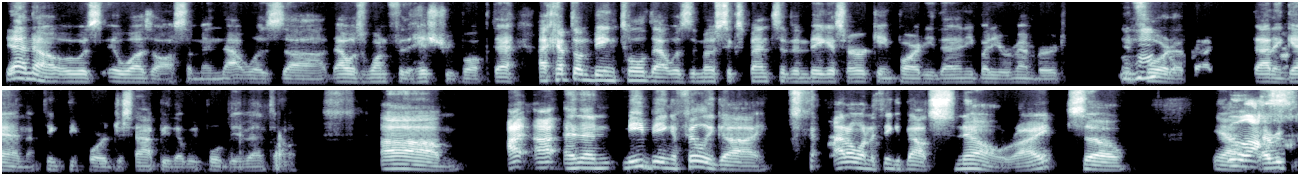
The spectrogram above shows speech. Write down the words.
Yeah, no, it was it was awesome, and that was uh that was one for the history book. That I kept on being told that was the most expensive and biggest hurricane party that anybody remembered in mm-hmm. Florida. But that again. I think people are just happy that we pulled the event off. Um, I, I and then me being a Philly guy, I don't want to think about snow, right? So, yeah, everything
